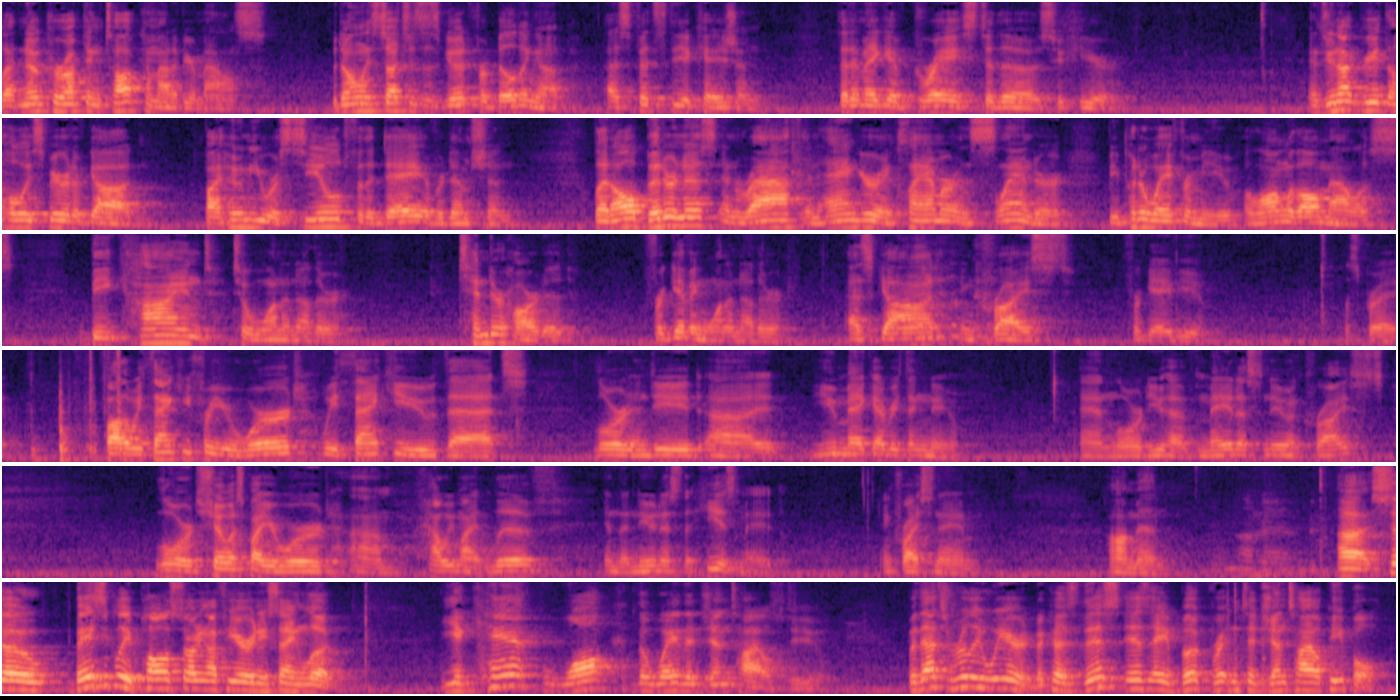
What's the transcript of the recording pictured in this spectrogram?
Let no corrupting talk come out of your mouths, but only such as is good for building up, as fits the occasion, that it may give grace to those who hear. And do not grieve the Holy Spirit of God, by whom you were sealed for the day of redemption. Let all bitterness and wrath and anger and clamor and slander be put away from you, along with all malice. Be kind to one another, tender-hearted, forgiving one another, as God in Christ forgave you. Let's pray. Father, we thank you for your word. We thank you that, Lord, indeed, uh, you make everything new. And Lord, you have made us new in Christ. Lord, show us by your word um, how we might live in the newness that he has made. In Christ's name, amen. Amen. Uh, so basically, Paul's starting off here and he's saying, look, you can't walk the way the Gentiles do. But that's really weird because this is a book written to Gentile people.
